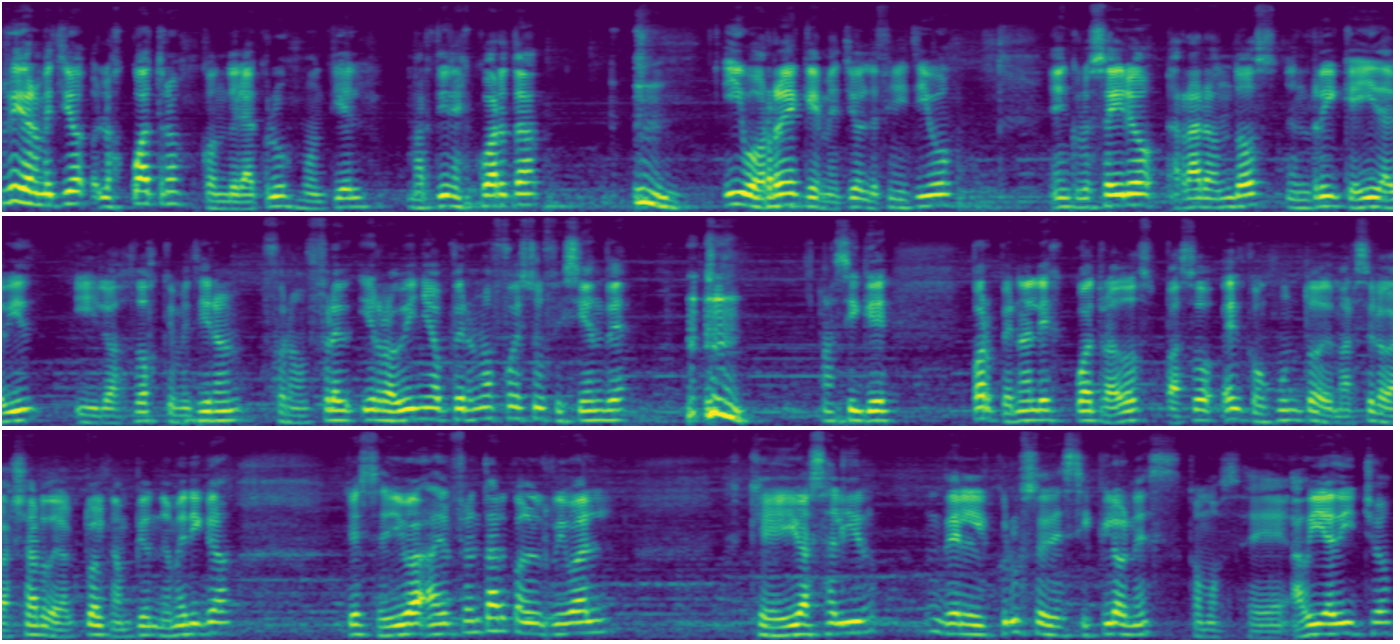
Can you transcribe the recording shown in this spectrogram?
River metió los cuatro con De la Cruz, Montiel, Martínez cuarta y Borré que metió el definitivo. En Cruzeiro erraron dos, Enrique y David, y los dos que metieron fueron Fred y Robinho, pero no fue suficiente. Así que por penales 4 a 2 pasó el conjunto de Marcelo Gallardo, el actual campeón de América, que se iba a enfrentar con el rival que iba a salir del cruce de ciclones, como se había dicho,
